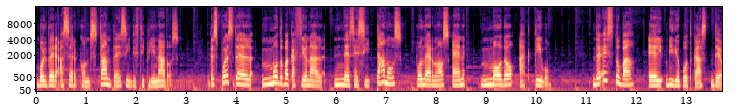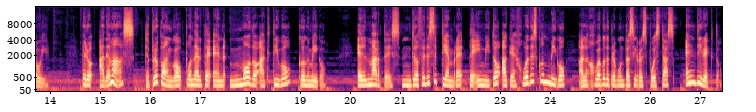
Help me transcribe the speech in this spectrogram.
volver a ser constantes y disciplinados. Después del modo vacacional, necesitamos ponernos en modo activo. De esto va el video podcast de hoy. Pero además, te propongo ponerte en modo activo conmigo. El martes 12 de septiembre te invito a que juegues conmigo al juego de preguntas y respuestas en directo.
